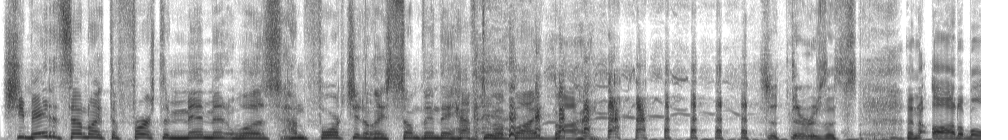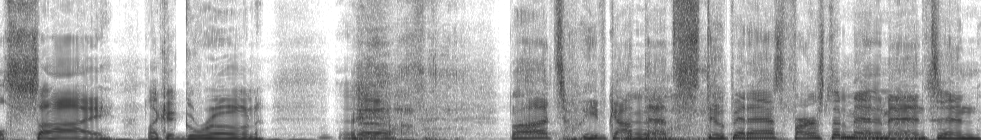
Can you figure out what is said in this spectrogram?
she made it sound like the First Amendment was unfortunately something they have to abide by. So there was a an audible sigh, like a groan. But we've got that stupid ass First Amendment, and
